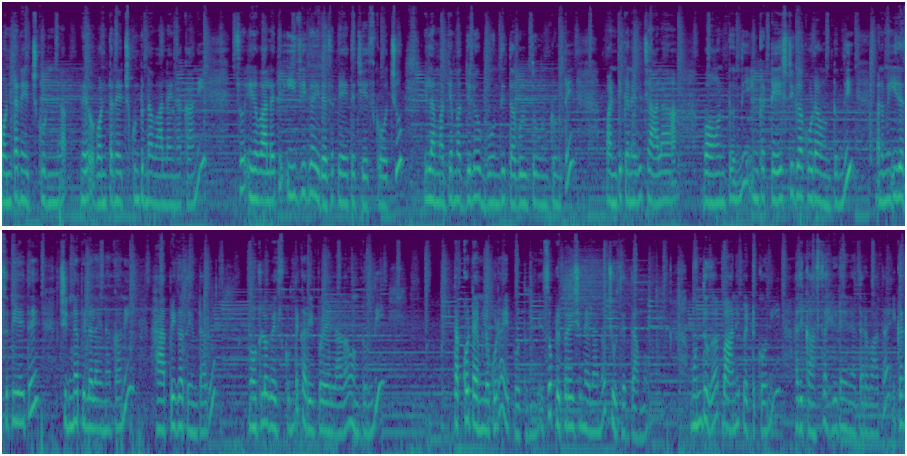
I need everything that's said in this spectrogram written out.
వంట నేర్చుకున్న వంట నేర్చుకుంటున్న వాళ్ళైనా కానీ సో ఇక వాళ్ళైతే ఈజీగా ఈ రెసిపీ అయితే చేసుకోవచ్చు. ఇలా మధ్య మధ్యలో బూందీ తగులుతూ ఉంటుంటే పంటికి అనేది చాలా బాగుంటుంది ఇంకా టేస్టీగా కూడా ఉంటుంది. మనం ఈ రెసిపీ అయితే చిన్న పిల్లలైనా కానీ హ్యాపీగా తింటారు. నోట్లో వేసుకుంటే కరిగిపోయేలాగా ఉంటుంది. తక్కువ టైంలో కూడా అయిపోతుంది. సో ప్రిపరేషన్ ఎలానో చూసేద్దాము. ముందుగా బాణి పెట్టుకొని అది కాస్త హీట్ అయిన తర్వాత ఇక్కడ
